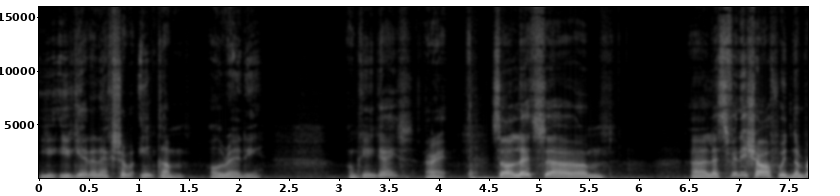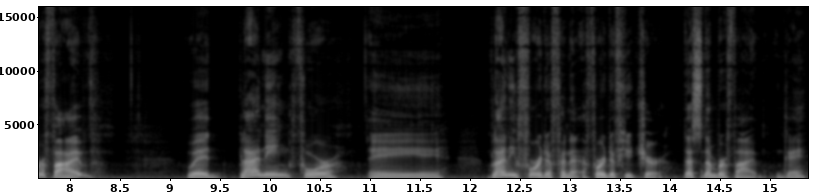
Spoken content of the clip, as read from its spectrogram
you, you get an extra income already. Okay, guys. All right. So let's um, uh, let's finish off with number five, with planning for a planning for the for the future. That's number five. Okay,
